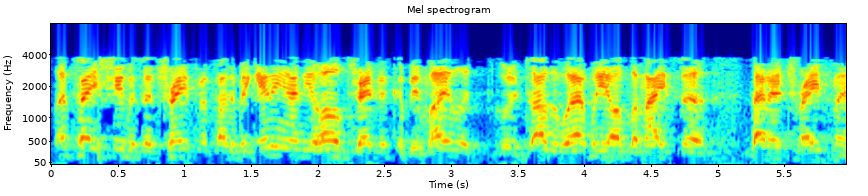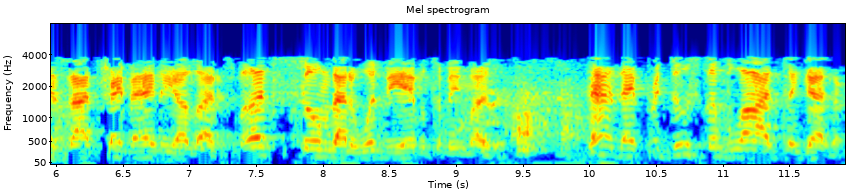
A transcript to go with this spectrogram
Let's say she was a trefa from the beginning, and you hold trefa could be mild. Could tell the we hold the maisa that a trefa is not trefa any letters. But let's assume that it would be able to be mild. And they produce the vlad together.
